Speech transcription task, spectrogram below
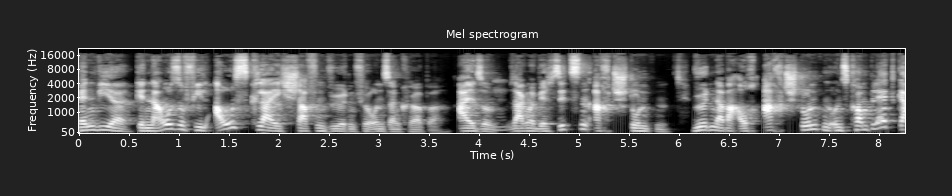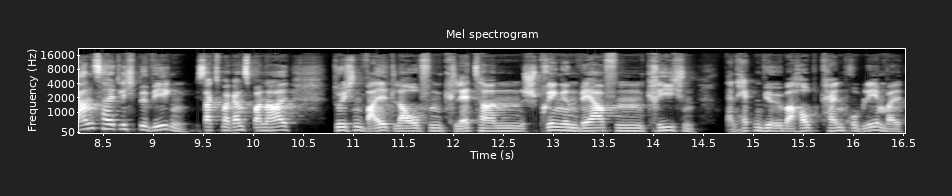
Wenn wir genauso viel Ausgleich schaffen würden für unseren Körper, also mhm. sagen wir, wir sitzen acht Stunden, würden aber auch acht Stunden uns komplett ganzheitlich bewegen. Ich sag's mal ganz banal, durch den Wald laufen, klettern, springen, werfen, kriechen, dann hätten wir überhaupt kein Problem, weil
